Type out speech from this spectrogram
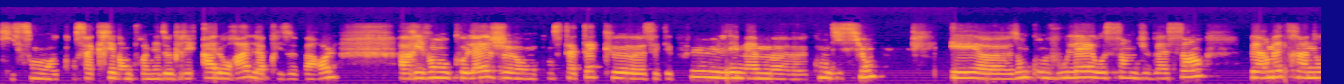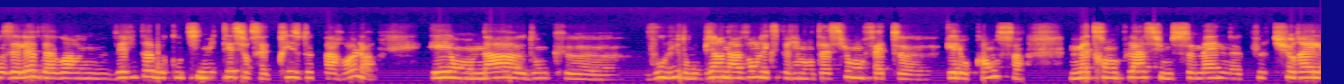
qui sont consacrées dans le premier degré à l'oral, la prise de parole. Arrivant au collège, on constatait que c'était plus les mêmes conditions. Et donc, on voulait, au sein du bassin, permettre à nos élèves d'avoir une véritable continuité sur cette prise de parole. Et on a euh, donc euh, voulu, donc bien avant l'expérimentation en fait euh, éloquence, mettre en place une semaine culturelle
